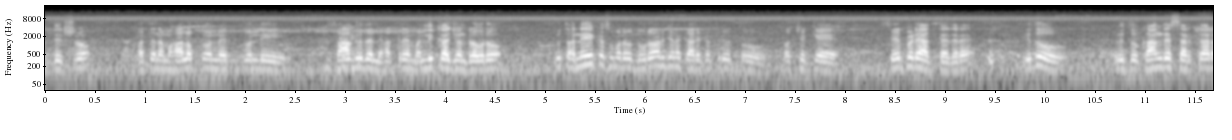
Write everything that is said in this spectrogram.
ಅಧ್ಯಕ್ಷರು ಮತ್ತು ನಮ್ಮ ಹಾಲಪ್ಪನ ನೇತೃತ್ವದಲ್ಲಿ ಸಾಗರದಲ್ಲಿ ಹಕ್ರೆ ಮಲ್ಲಿಕಾರ್ಜುನರವರು ಇವತ್ತು ಅನೇಕ ಸುಮಾರು ನೂರಾರು ಜನ ಕಾರ್ಯಕರ್ತರು ಇವತ್ತು ಪಕ್ಷಕ್ಕೆ ಸೇರ್ಪಡೆ ಆಗ್ತಾ ಇದ್ದಾರೆ. ಇದು ಇವತ್ತು ಕಾಂಗ್ರೆಸ್ ಸರ್ಕಾರ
